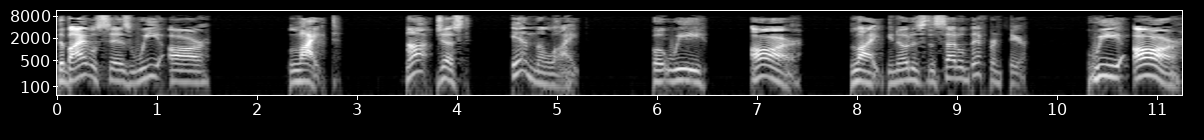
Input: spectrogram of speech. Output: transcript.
the Bible says we are light. Not just in the light, but we are light. You notice the subtle difference here. We are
